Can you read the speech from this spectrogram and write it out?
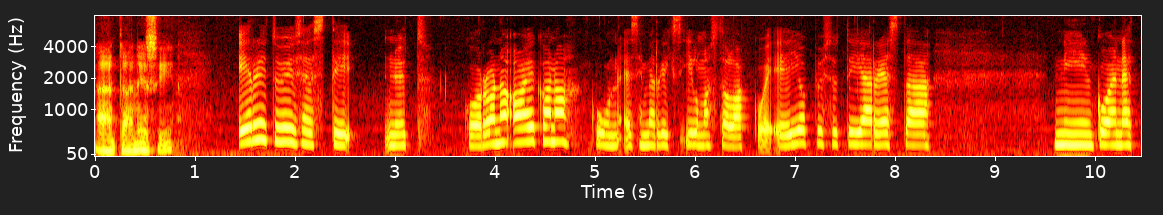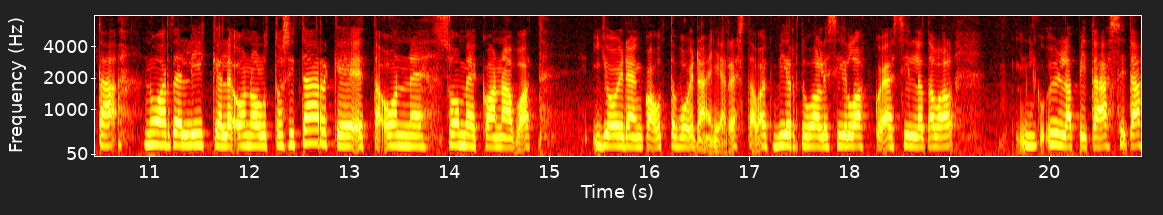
ääntään esiin. Erityisesti nyt korona-aikana, kun esimerkiksi ilmastolakkoja ei ole pystytty järjestämään, niin koen, että nuorten liikkeelle on ollut tosi tärkeää, että on ne somekanavat, joiden kautta voidaan järjestää vaikka virtuaalisia lakkoja ja sillä tavalla niin ylläpitää sitä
